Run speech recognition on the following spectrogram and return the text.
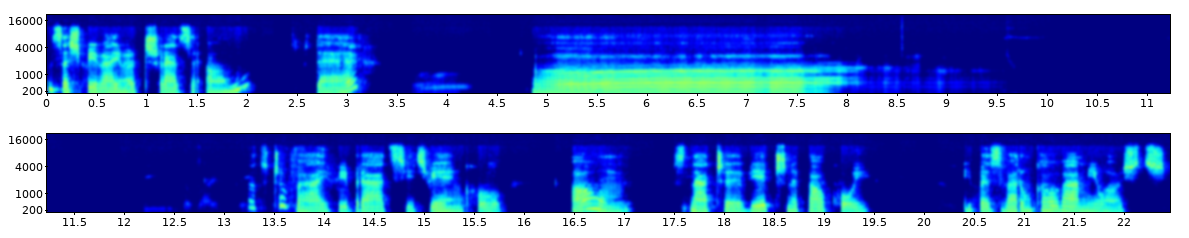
Zaśpiewajmy trzy razy om. Wdech. O. Odczuwaj wibracje dźwięku. Om znaczy wieczny pokój i bezwarunkowa miłość.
